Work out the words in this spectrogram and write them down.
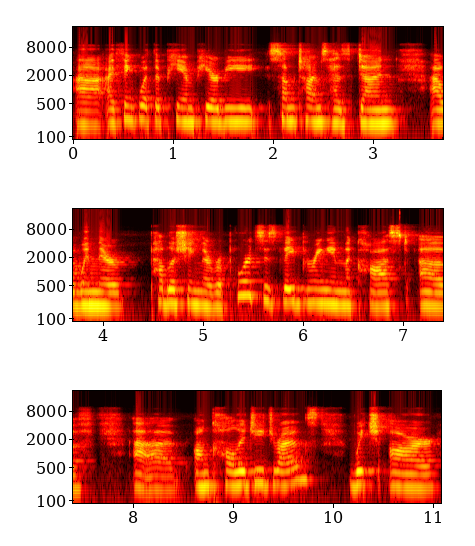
Uh, I think what the PMPRB sometimes has done uh, when they're publishing their reports is they bring in the cost of uh, oncology drugs, which are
